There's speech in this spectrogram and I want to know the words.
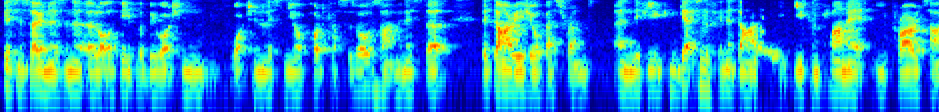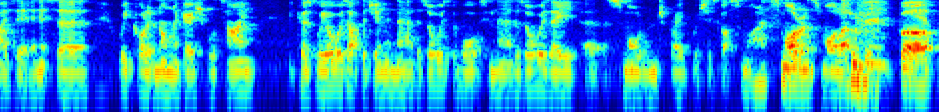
business owners and a lot of people that be watching, watching, and listening to your podcast as well, Simon, is that the diary is your best friend. And if you can get hmm. stuff in the diary, you can plan it, you prioritize it, and it's a we call it non-negotiable time because we always have the gym in there. There's always the walks in there. There's always a, a small lunch break, which has got smaller, smaller and smaller. but yeah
